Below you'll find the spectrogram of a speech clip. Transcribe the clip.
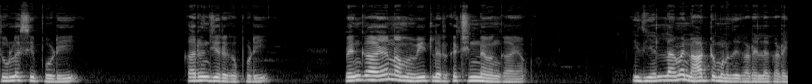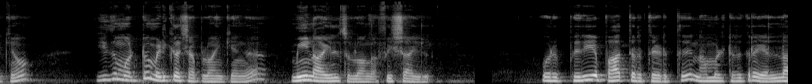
துளசி பொடி கருஞ்சீரக பொடி. வெங்காயம் நம்ம வீட்டில் இருக்க சின்ன வெங்காயம். இது எல்லாமே நாட்டு மருந்து கடையில் கிடைக்கும். இது மட்டும் மெடிக்கல் ஷாப்பில் வாங்கிக்கோங்க. மீன் ஆயில் சொல்லுவாங்க ஃபிஷ் ஆயில் ஒரு பெரிய பாத்திரத்தை எடுத்து நம்மள்ட்ட இருக்கிற எல்லா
